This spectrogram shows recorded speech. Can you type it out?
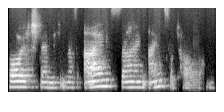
vollständig in das Einssein einzutauchen.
